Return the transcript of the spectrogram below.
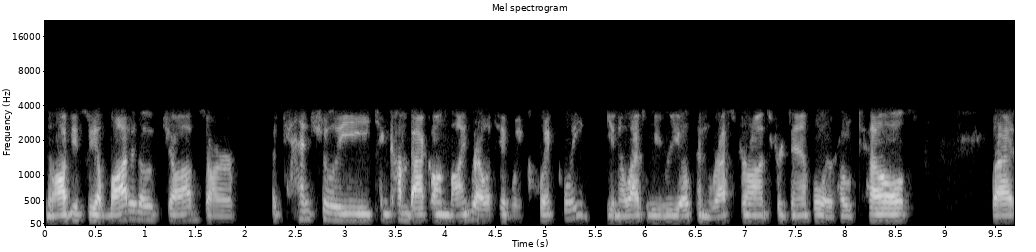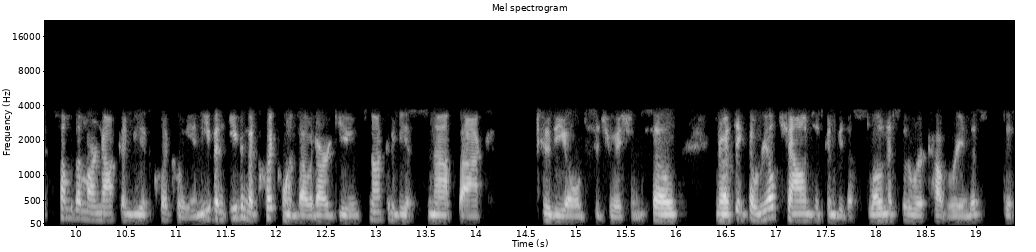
You know, obviously, a lot of those jobs are potentially can come back online relatively quickly. You know, as we reopen restaurants, for example, or hotels. But some of them are not going to be as quickly, and even even the quick ones, I would argue, it's not going to be a snapback to the old situation. So, you know, I think the real challenge is going to be the slowness of the recovery and this, this,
